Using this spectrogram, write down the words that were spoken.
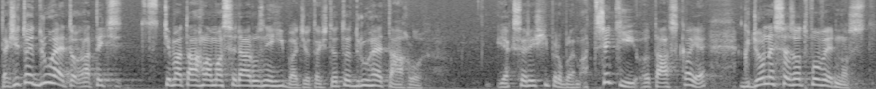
Takže to je druhé, to, a teď s těma táhlama se dá různě hýbat, jo? takže to je to druhé táhlo jak se řeší problém. A třetí otázka je, kdo nese zodpovědnost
